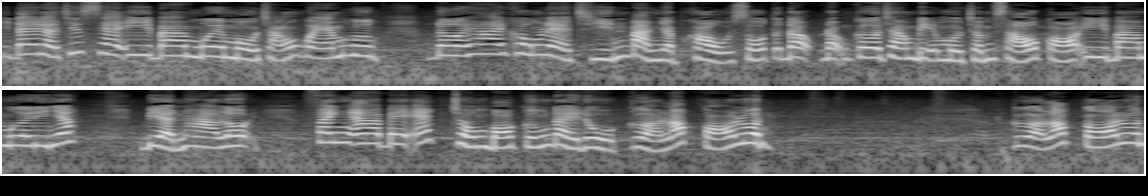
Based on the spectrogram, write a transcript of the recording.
Thì đây là chiếc xe i30 màu trắng của em Hương. Đời 2009 bản nhập khẩu, số tự động Động cơ trang bị 1.6 có i30 đi nhé Biển Hà Nội, Phanh ABS chống bó cứng đầy đủ, Cửa lóc có luôn. Cửa lóc có luôn.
